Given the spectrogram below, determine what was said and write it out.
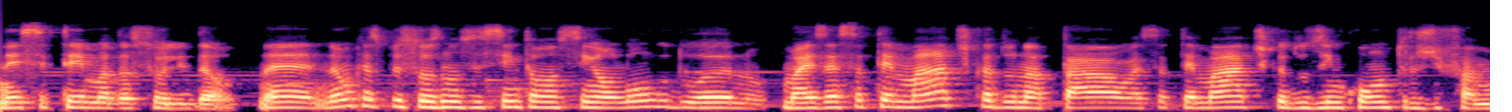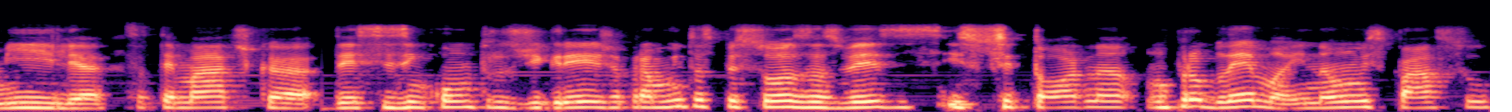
nesse tema da solidão, né? Não que as pessoas não se sintam assim ao longo do ano, mas essa temática do Natal, essa temática dos encontros de família, essa temática desses encontros de igreja, para muitas pessoas às vezes isso se torna um problema e não um espaço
